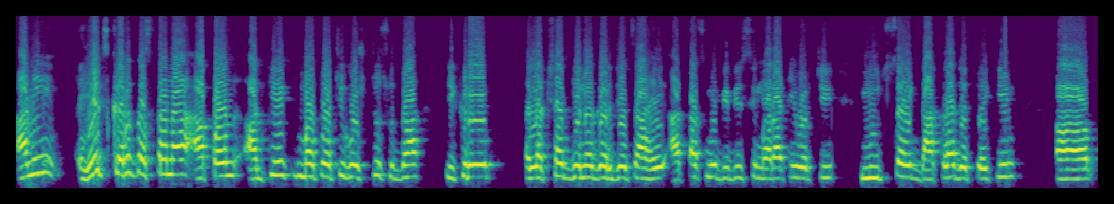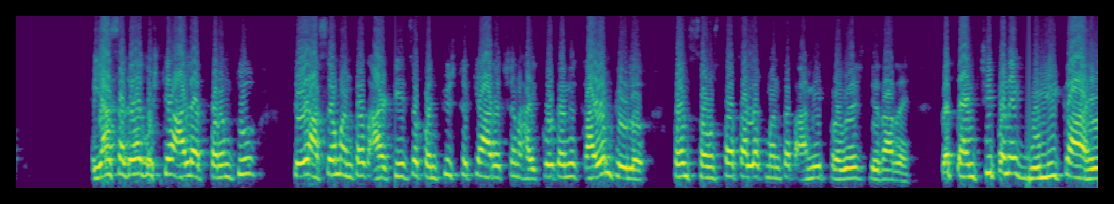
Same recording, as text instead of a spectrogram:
आणि हेच करत असताना आपण आणखी एक महत्वाची गोष्ट सुद्धा इकडे लक्षात घेणं गरजेचं आहे. आताच मी बीबीसी मराठीवरची न्यूजचा एक दाखला देतोय की अं, या सगळ्या गोष्टी आल्यात परंतु ते असं म्हणतात आरटीचं पंचवीस टक्के आरक्षण हायकोर्टाने कायम ठेवलं पण संस्था चालक म्हणतात आम्ही प्रवेश देणार नाही. तर त्यांची पण एक भूमिका आहे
